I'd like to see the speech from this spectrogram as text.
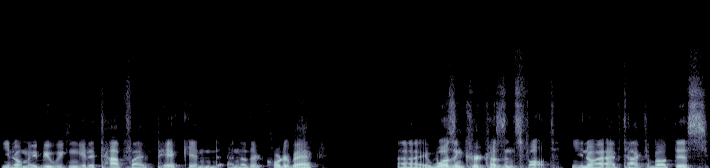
you know, maybe we can get a top five pick and another quarterback. Uh, it wasn't Kirk Cousins' fault. You know, I, I've talked about this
